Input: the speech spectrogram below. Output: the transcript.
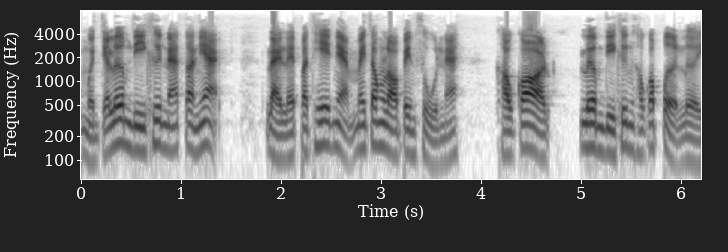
เหมือนจะเริ่มดีขึ้นนะ ตอนเนี้ยหลาย ๆ ประเทศเนี่ยไม่ต้องรอเป็นศูนย์นะเขาก็เริ่มดีขึ้นเขาก็เปิดเลย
